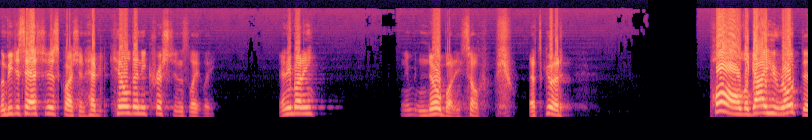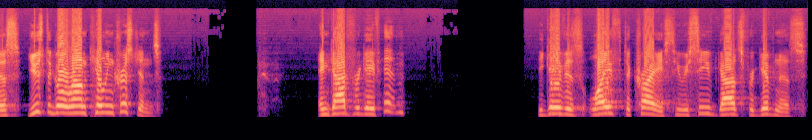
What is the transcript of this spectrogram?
let me just ask you this question Have you killed any Christians lately? Anybody? Nobody. So whew, that's good. Paul, the guy who wrote this, used to go around killing Christians. And God forgave him. He gave his life to Christ. He received God's forgiveness.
